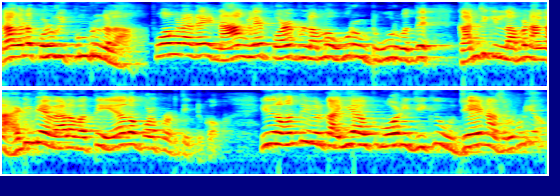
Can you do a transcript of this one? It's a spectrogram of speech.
நாங்கள் என்ன கொள்கை குன்றுகளா? போங்கடா நாங்களே பொழப்பு இல்லாமல் ஊரை விட்டு ஊர் வந்து கஞ்சிக்கு இல்லாமல் நாங்கள் அடிமையாக வேலை பார்த்து ஏதோ பொழப்பு நடத்திட்டு இருக்கோம். இதில் வந்து இவருக்கு ஐயாவுக்கு மோடிஜிக்கு ஜே நான் சொல்ல முடியும்?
